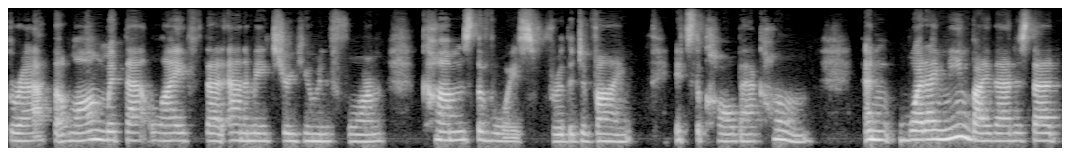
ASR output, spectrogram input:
breath, along with that life that animates your human form, comes the voice for the divine. It's the call back home. And what I mean by that is that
